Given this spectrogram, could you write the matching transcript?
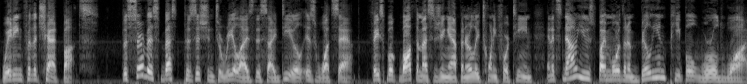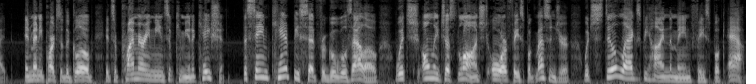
Waiting for the chatbots. The service best positioned to realize this ideal is WhatsApp. Facebook bought the messaging app in early 2014, and it's now used by more than a billion people worldwide. In many parts of the globe, it's a primary means of communication. The same can't be said for Google's Allo, which only just launched, or Facebook Messenger, which still lags behind the main Facebook app.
